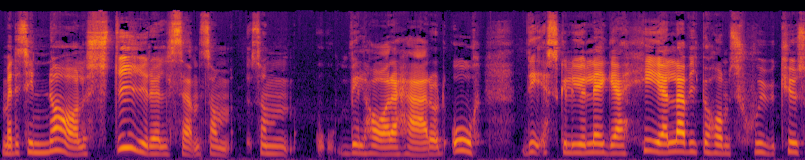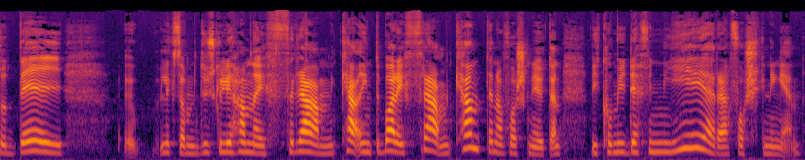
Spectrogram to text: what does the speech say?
medicinalstyrelsen som, som vill ha det här. Och åh, det skulle ju lägga hela Vipeholms sjukhus och dig eh, Liksom, du skulle ju hamna i framkant, inte bara i framkanten av forskningen utan vi kommer ju definiera forskningen.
